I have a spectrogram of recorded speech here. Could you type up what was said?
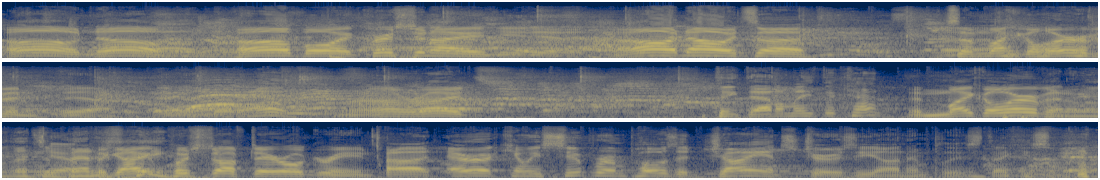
Oh no. Oh boy, Kristian, I. Oh no, it's a, it's a Michael Irvin. Yeah. All right, Think that'll make the cut? and Michael Irvin, I don't know if that's Yeah. a better the guy who pushed off Darrell Green. Uh, Eric, can we superimpose a Giants jersey on him, please? Thank you so much.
